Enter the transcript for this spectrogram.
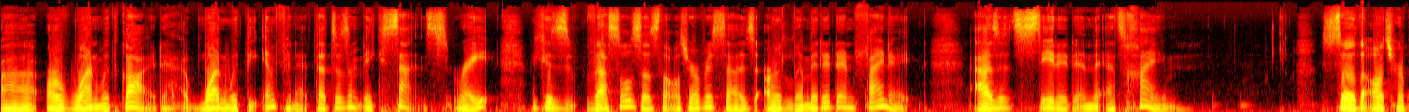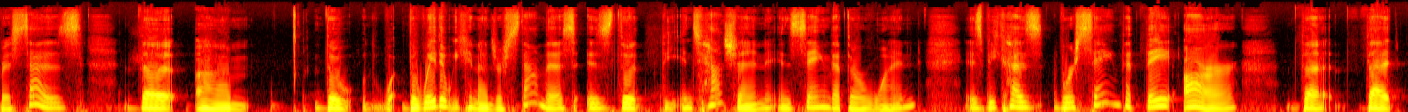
uh, are one with God, one with the infinite. That doesn't make sense, right? Because vessels, as the Alter Rebbe says, are limited and finite, as it's stated in the Etz Chaim. So the Alter Rebbe says the um, the the way that we can understand this is that the intention in saying that they're one is because we're saying that they are the that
